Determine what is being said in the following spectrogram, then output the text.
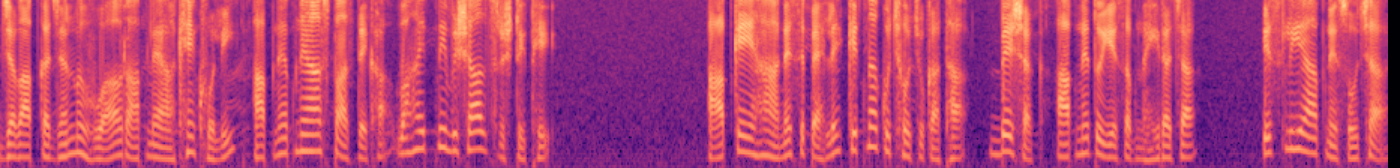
जब आपका जन्म हुआ और आपने आँखें खोली आपने अपने आसपास देखा वहाँ इतनी विशाल सृष्टि थी। आपके यहाँ आने से पहले कितना कुछ हो चुका था। बेशक, आपने तो ये सब नहीं रचा। इसलिए आपने सोचा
